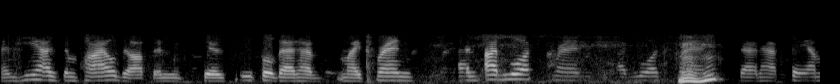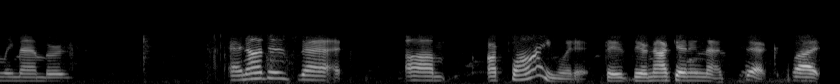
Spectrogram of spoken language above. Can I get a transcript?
And he has them piled up, and there's people that have, my friend, I've, I've lost friends, I've lost friends Mhm. that have family members, and others that um, are fine with it. They, they're not getting that sick. But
